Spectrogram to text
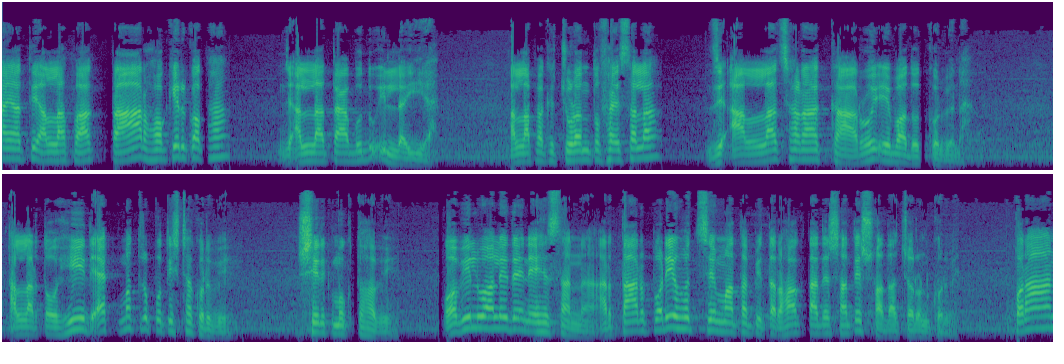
পাক পাক তার হকের কথা যে আল্লাহ তাবুদু ইয়া আল্লাহ পাকের চূড়ান্ত ফয়সালা যে আল্লাহ ছাড়া কারও এবাদত করবে না আল্লাহর তৌহিদ একমাত্র প্রতিষ্ঠা করবে শির্ক মুক্ত হবে অবিল ওয়ালেদেন এহসান না আর তারপরে হচ্ছে মাতা পিতার হক তাদের সাথে সদাচরণ করবে কোরআন,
